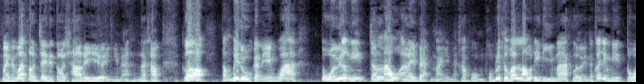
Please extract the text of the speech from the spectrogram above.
หมายถึงว่าสนใจในตัวชาลีอะไรอย่างงี้นะนะครับ ก็ต้องไปดูกันเองว่าตัวเรื่องนี้จะเล่าอะไรแบบไหนนะครับผมผมรู้สึกว่าเล่าได้ดีมากเลยแล้วก็ยังมีตัว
